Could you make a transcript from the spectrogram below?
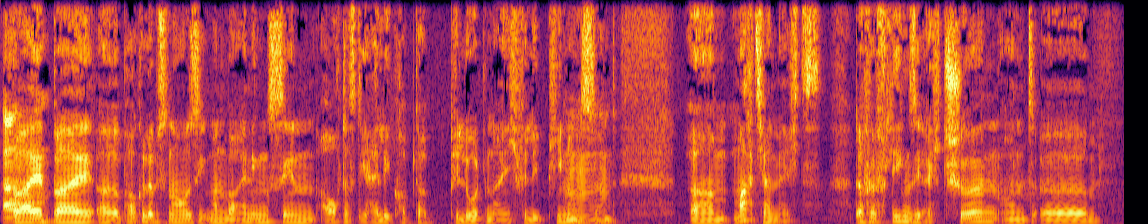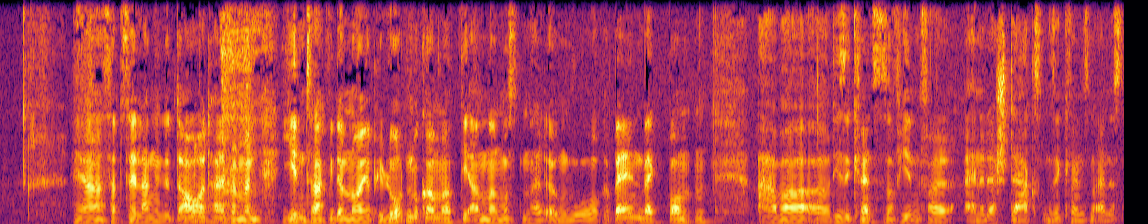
Ah. Bei, bei äh, Apocalypse Now sieht man bei einigen Szenen auch, dass die Helikopterpiloten eigentlich Filipinos mhm. sind. Ähm, macht ja nichts. Dafür fliegen sie echt schön und äh, ja, es hat sehr lange gedauert halt, weil man jeden Tag wieder neue Piloten bekommen hat. Die anderen mussten halt irgendwo Rebellen wegbomben. Aber äh, die Sequenz ist auf jeden Fall eine der stärksten Sequenzen eines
